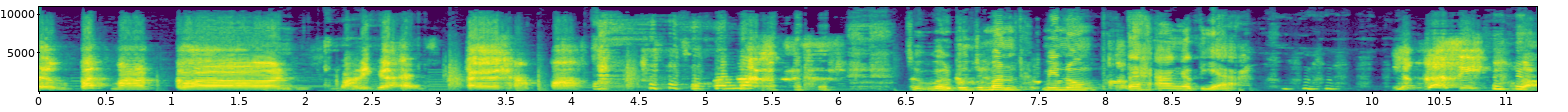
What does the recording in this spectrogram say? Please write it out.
tempat makan paling gak es teh apa walaupun cuma minum teh anget ya ya enggak sih. Enggak.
